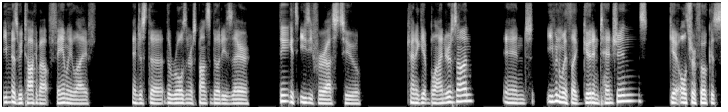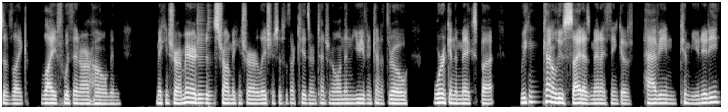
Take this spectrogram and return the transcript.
even as we talk about family life and just the the roles and responsibilities there, I think it's easy for us to kind of get blinders on and even with like good intentions get ultra focused of like life within our home and making sure our marriage is strong, making sure our relationships with our kids are intentional. And then you even kind of throw work in the mix, but we can kind of lose sight as men, I think, of having community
